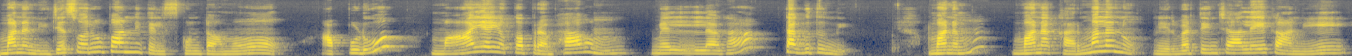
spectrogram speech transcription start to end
మన నిజస్వరూపాన్ని తెలుసుకుంటామో అప్పుడు మాయ యొక్క ప్రభావం మెల్లగా తగ్గుతుంది. మనం మన కర్మలను నిర్వర్తించాలే కానీ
